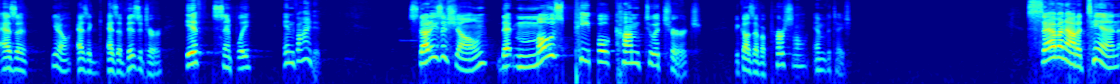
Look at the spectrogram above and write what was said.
as a you know as a as a visitor if simply invited. Studies have shown that most people come to a church because of a personal invitation. Seven out of ten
